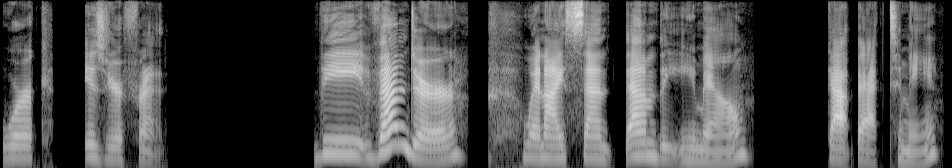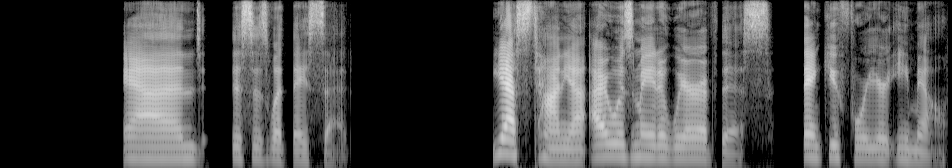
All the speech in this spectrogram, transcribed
work is your friend. The vendor, when I sent them the email, got back to me, and this is what they said Yes, Tanya, I was made aware of this. Thank you for your email.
